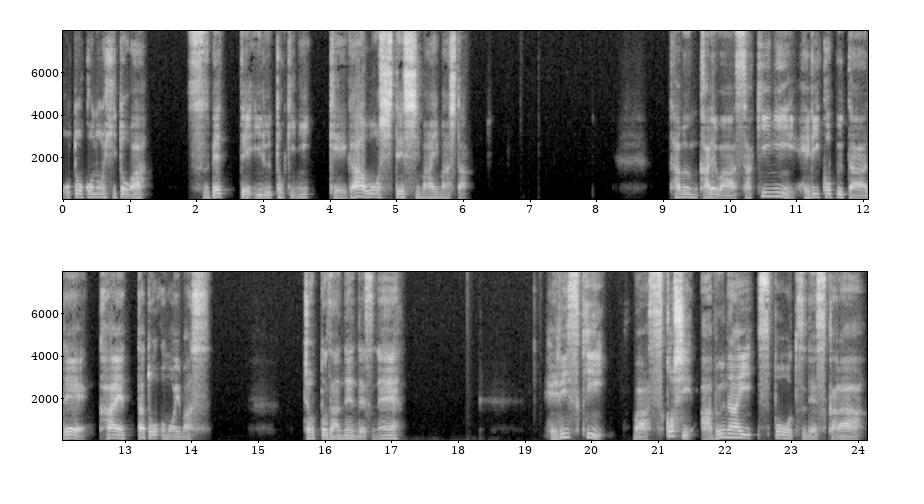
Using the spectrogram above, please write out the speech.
男の人は滑っている時に怪我をしてしまいました。多分彼は先にヘリコプターで帰ったと思います。ちょっと残念ですね。ヘリスキーは少し危ないスポーツですから、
